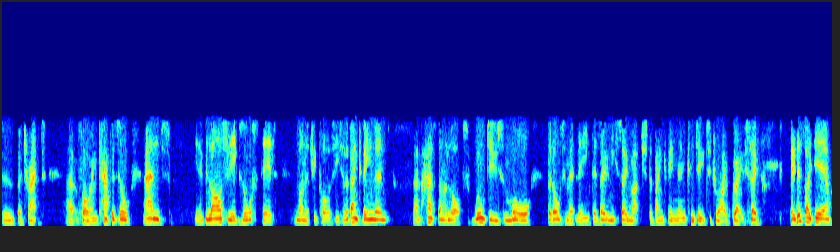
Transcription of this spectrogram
to attract uh, foreign capital. And you know, largely exhausted monetary policy. So the Bank of England um, has done a lot, will do some more, but ultimately there's only so much the Bank of England can do to drive growth. So, so this idea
